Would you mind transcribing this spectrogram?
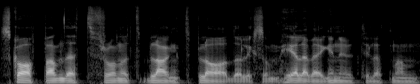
skapandet från ett blankt blad och liksom hela vägen ut till att man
